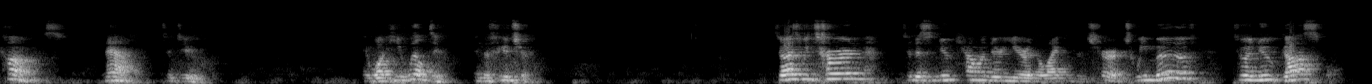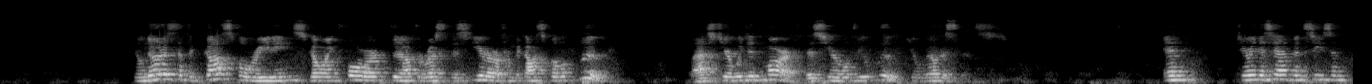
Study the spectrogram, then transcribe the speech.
comes now to do and what he will do in the future. So, as we turn to this new calendar year in the life of the church, we move to a new gospel. You'll notice that the gospel readings going forward throughout the rest of this year are from the Gospel of Luke. Last year we did Mark. This year we'll do Luke. You'll notice this. And during this Advent season,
